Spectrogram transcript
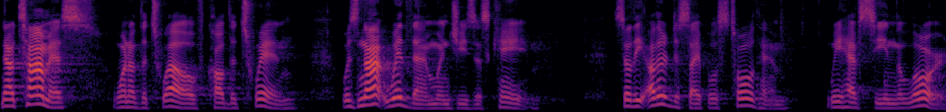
Now, Thomas, one of the twelve, called the twin, was not with them when Jesus came. So the other disciples told him, We have seen the Lord.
